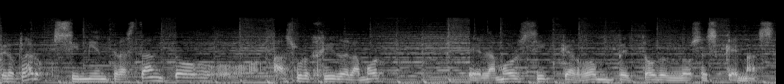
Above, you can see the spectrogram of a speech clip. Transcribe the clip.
Pero claro, si mientras tanto ha surgido el amor, el amor sí que rompe todos los esquemas.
